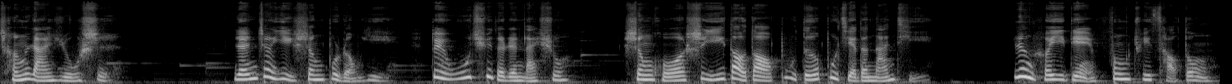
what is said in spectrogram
诚然如是。人这一生不容易，对无趣的人来说，生活是一道道不得不解的难题。任何一点风吹草动，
